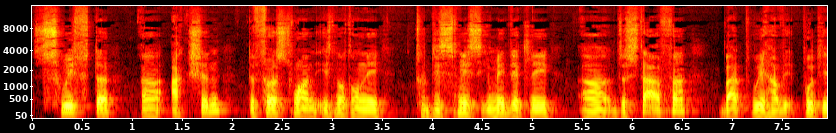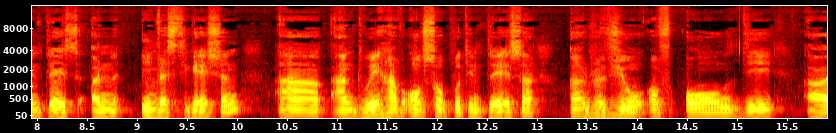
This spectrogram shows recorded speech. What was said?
swift uh, action. The first one is not only to dismiss immediately uh, the staff, but we have put in place an investigation and we have also put in place a review of all the uh,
